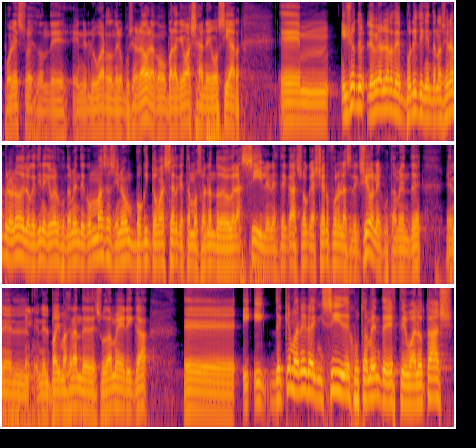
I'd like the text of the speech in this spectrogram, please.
por eso es donde, en el lugar donde lo pusieron ahora, como para que vaya a negociar. Em, y yo le voy a hablar de política internacional, pero no de lo que tiene que ver justamente con masa, sino un poquito más cerca. Estamos hablando de Brasil en este caso, que ayer fueron las elecciones justamente en el, en el país más grande de Sudamérica. Eh, y, de qué manera incide justamente este balotage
